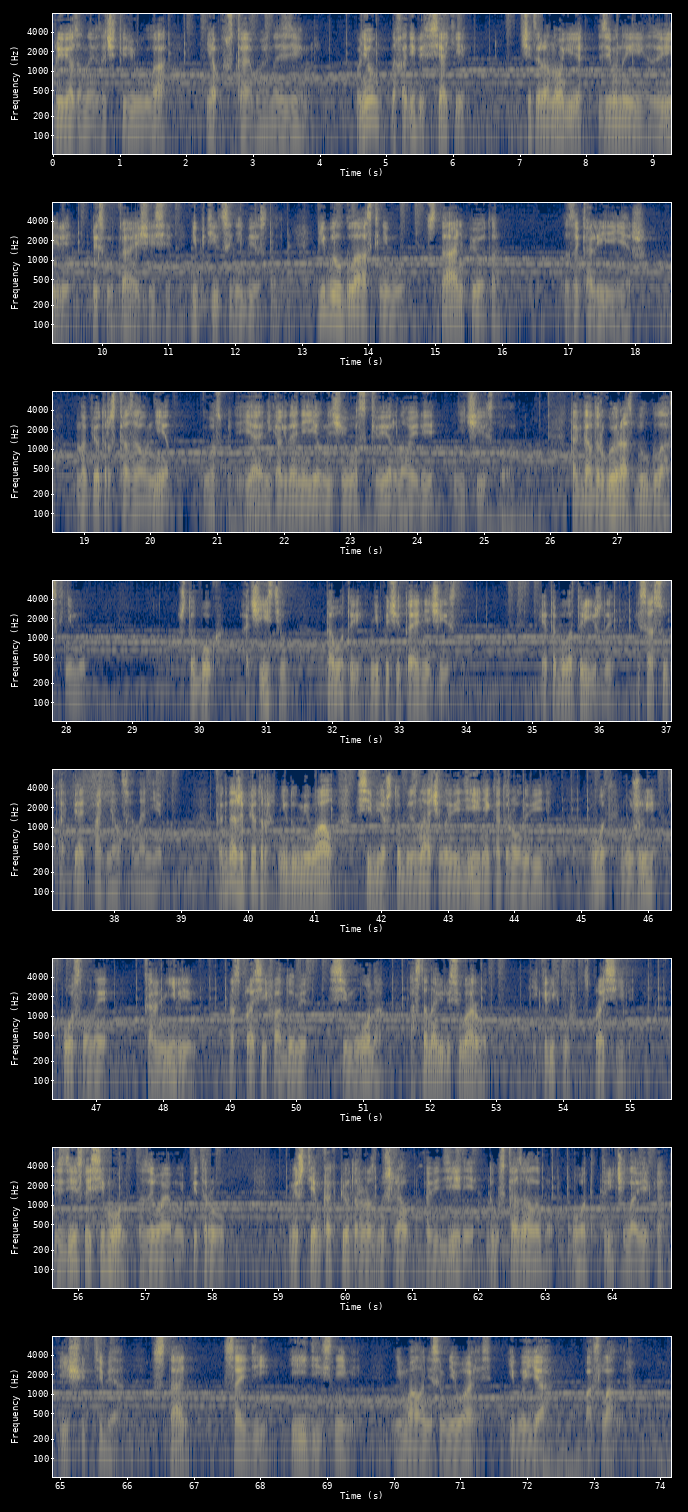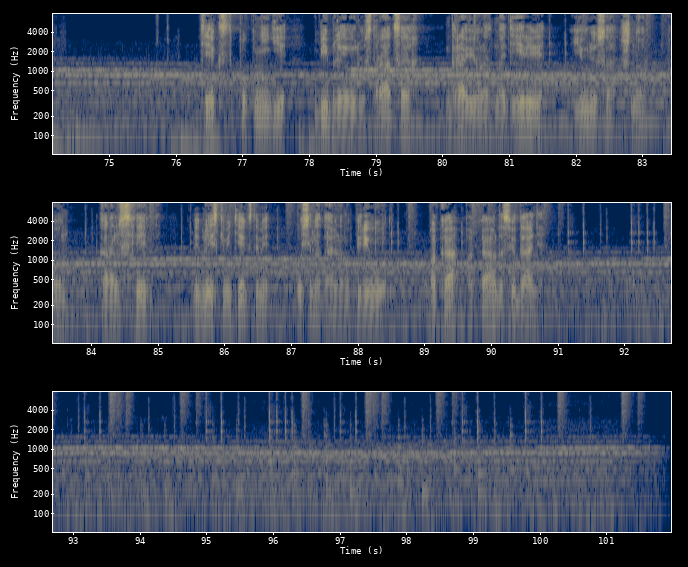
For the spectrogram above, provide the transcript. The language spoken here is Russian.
привязанное за четыре угла и опускаемое на землю. В нем находились всякие четвероногие земные звери, присмыкающиеся и птицы небесные. И был глаз к нему «Встань, Петр, закали и ешь». Но Петр сказал «Нет, Господи, я никогда не ел ничего скверного или нечистого». Тогда в другой раз был глаз к нему «Что Бог очистил, того ты не почитай нечистым». Это было трижды, и сосуд опять поднялся на небо. Когда же Петр недоумевал в себе, что бы значило видение, которое он видел, вот мужи, посланные Корнилием, расспросив о доме Симона, остановились у ворот и, крикнув, спросили, здесь ли Симон, называемый Петром? Меж тем, как Петр размышлял о видении, Дух сказал ему, вот три человека ищут тебя, встань, сойди и иди с ними, немало не сомневаясь, ибо я послал их. Текст по книге «Библия в иллюстрациях. Гравюра на дереве» Юлиуса Шнор фон Каральсфельда библейскими текстами по синодальному переводу. Пока, пока, до свидания.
